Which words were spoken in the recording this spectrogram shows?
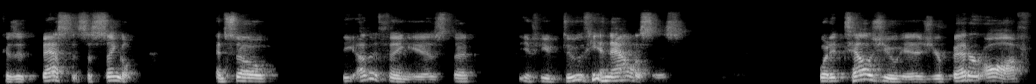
Because at best it's a single. And so the other thing is that if you do the analysis, what it tells you is you're better off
